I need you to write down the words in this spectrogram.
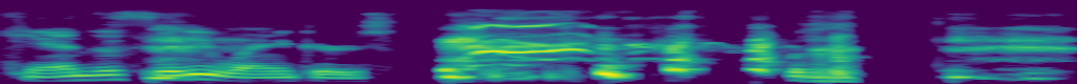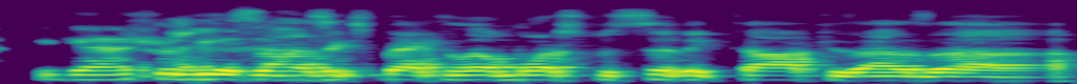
Kansas City Wankers. gosh, I we're guess. I was expecting a little more specific talk because I was uh,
